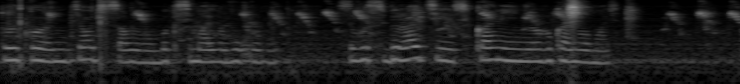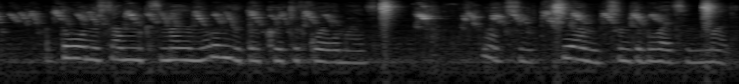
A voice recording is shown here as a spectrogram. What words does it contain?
Только не делайте самого максимального уровня если вы собираетесь камень руками ломать. А то на самом максимальном уровне только киркой ломается. Ну, в общем, тем, чем добывается нормально.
